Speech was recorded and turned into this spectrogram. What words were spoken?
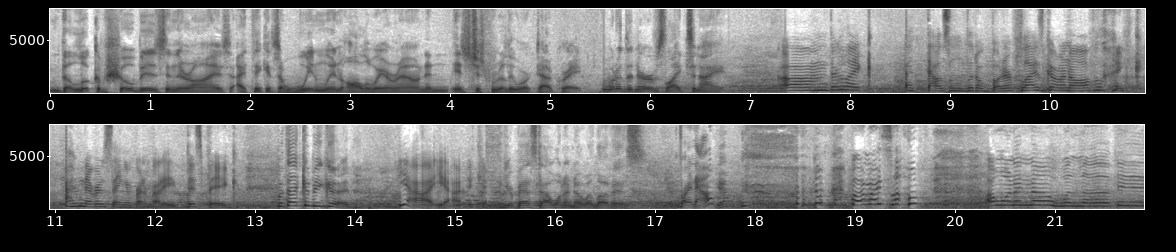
the look of showbiz in their eyes. I think it's a win-win all the way around, and it's just really worked out great. What are the nerves like tonight? Um, they're like a thousand little butterflies going off. Like I've never sang in front of anybody this big. But that could be good. Yeah, yeah, it can. Your best I want to know what love is. Right now? Yeah. By myself. I want to know what love is.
